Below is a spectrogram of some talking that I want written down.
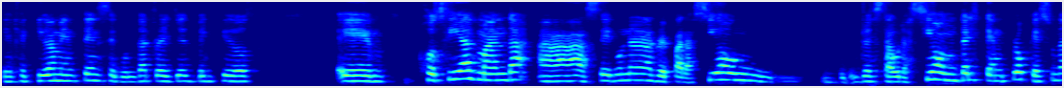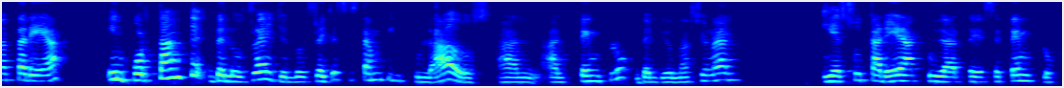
efectivamente en Segunda Reyes 22, eh, Josías manda a hacer una reparación, restauración del templo, que es una tarea importante de los reyes. Los reyes están vinculados al, templo del Dios nacional y es su tarea cuidar de ese templo.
